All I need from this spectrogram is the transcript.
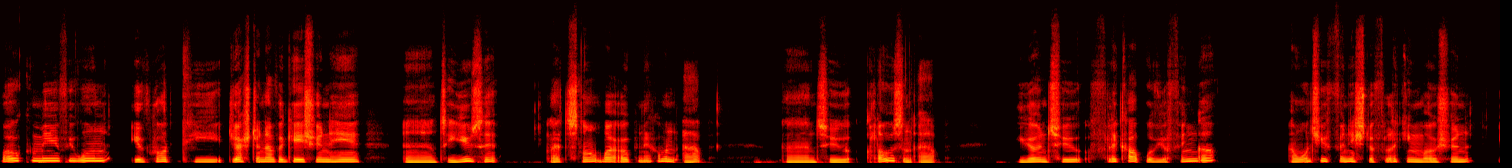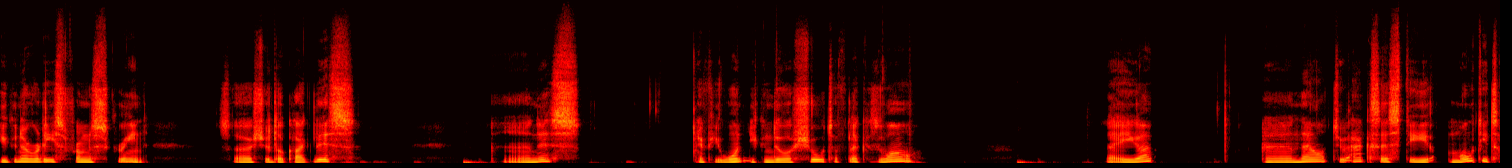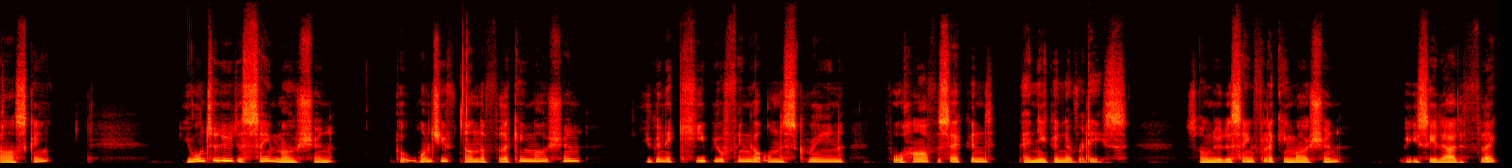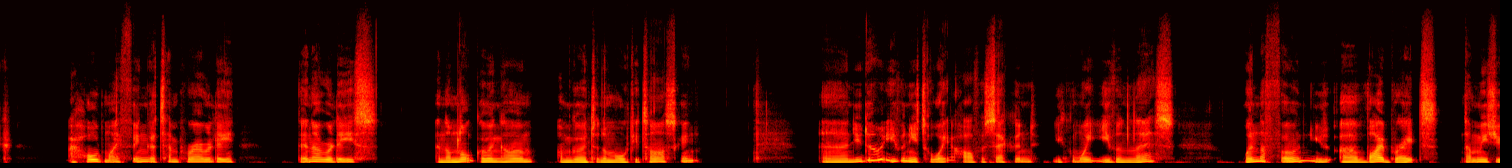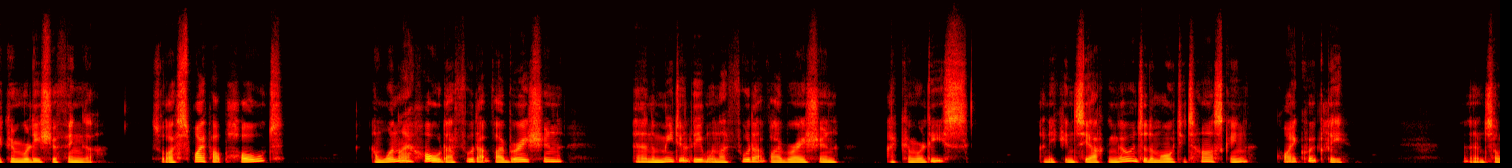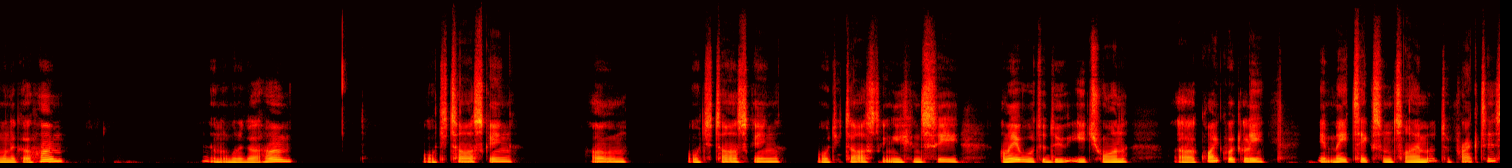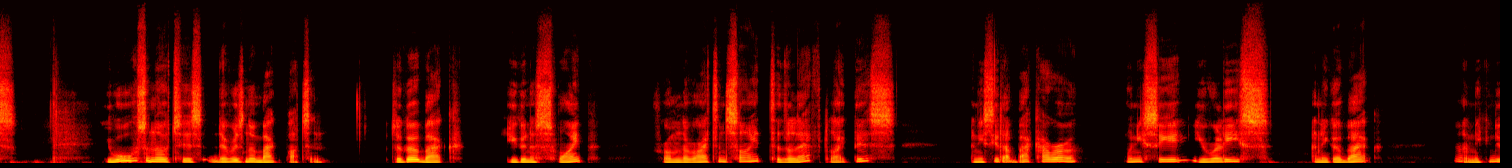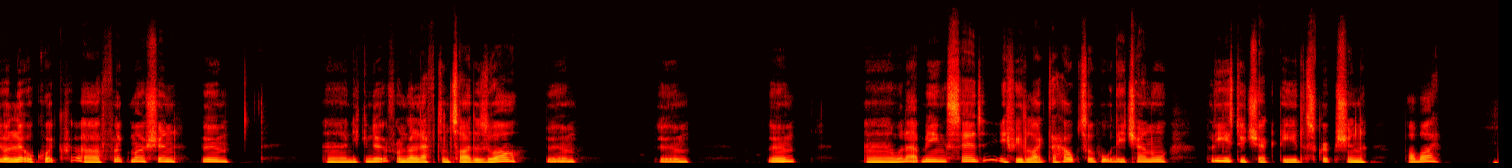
Welcome everyone, you've got the gesture navigation here and to use it, let's start by opening up an app and to close an app, you're going to flick up with your finger and once you finish the flicking motion, you're going to release from the screen. So it should look like this and this. If you want, you can do a shorter flick as well. There you go. And now to access the multitasking, you want to do the same motion, but once you've done the flicking motion, you're going to keep your finger on the screen for half a second, then you're going to release. So I'm going to do the same flicking motion, but you see that I flick, I hold my finger temporarily, then I release, and I'm not going home, I'm going to the multitasking. And you don't even need to wait half a second, you can wait even less. When the phone uh, vibrates, that means you can release your finger. So I swipe up hold, and when I hold, I feel that vibration, and immediately when I feel that vibration, I can release, and you can see I can go into the multitasking quite quickly. And so I'm going to go home, and I'm going to go home, multitasking, home, multitasking, multitasking. You can see I'm able to do each one uh, quite quickly. It may take some time to practice. You will also notice there is no back button. To go back, you're going to swipe from the right hand side to the left like this. And you see that back arrow? When you see it, you release and you go back. And you can do a little quick uh, flick motion, boom. And you can do it from the left hand side as well, boom, boom, boom. And with that being said, if you'd like to help support the channel, please do check the description. Bye bye.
